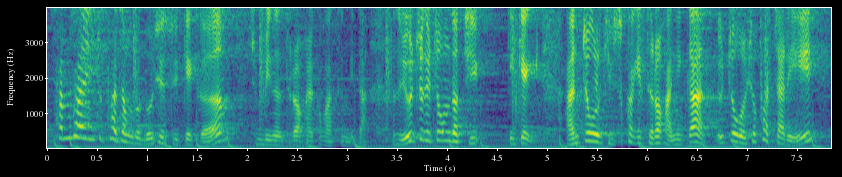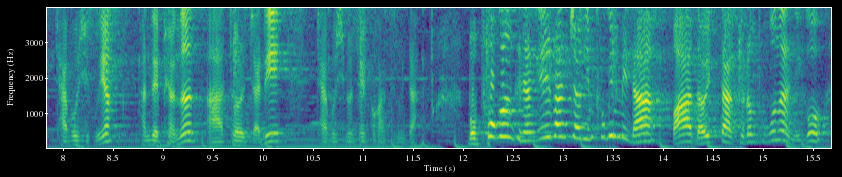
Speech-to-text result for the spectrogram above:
3, 4인 쇼파 정도 놓으실 수 있게끔 준비는 들어갈 것 같습니다. 그래서 이쪽이 조금 더 기, 이렇게 안쪽으로 깊숙하게 들어가니까 이쪽을 쇼파짜리 잡으시고요. 반대편은 아트월짜리 잡으시면 될 것 같습니다. 뭐 폭은 그냥 일반적인 폭입니다. 와 넓다 그런 폭은 아니고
